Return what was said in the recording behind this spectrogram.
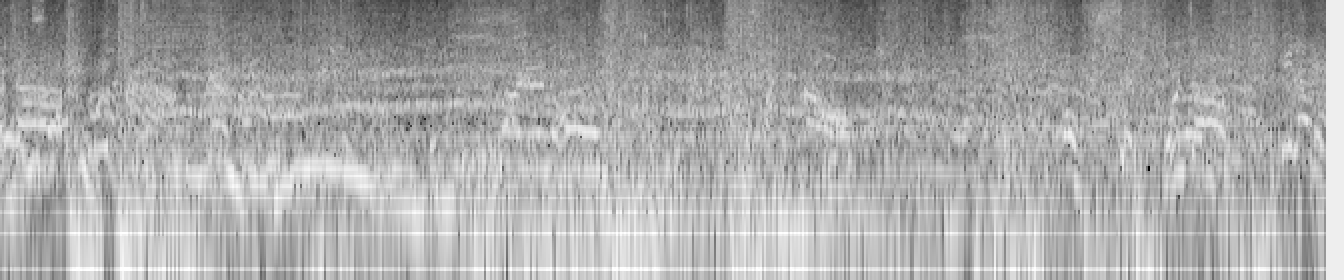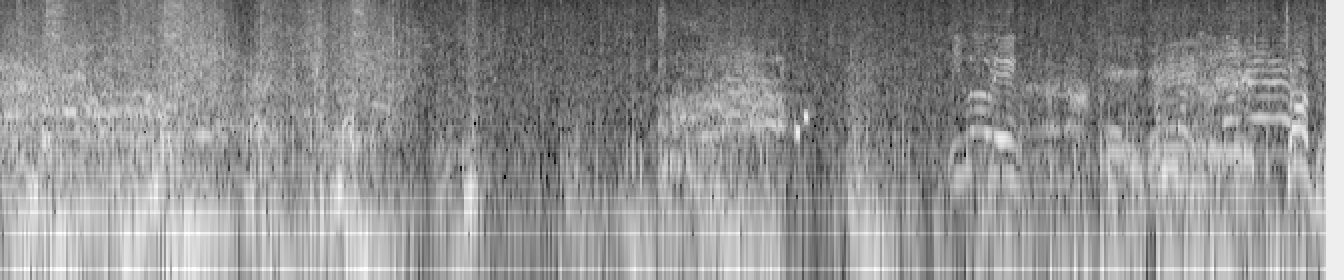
Watch out! Reloading. Reloading. Charger!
